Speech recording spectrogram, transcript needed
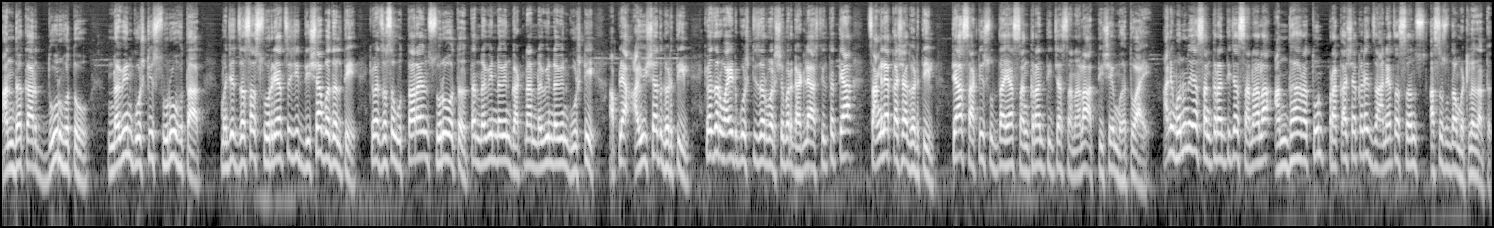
अंधकार दूर होतो नवीन गोष्टी सुरू होतात. म्हणजे जसं सूर्याचं जी दिशा बदलते किंवा जसं उत्तरायण सुरू होतं तर नवीन नवीन घटना नवीन नवीन गोष्टी आपल्या आयुष्यात घडतील. किंवा जर वाईट गोष्टी जर वर्षभर घडल्या असतील तर त्या चांगल्या कशा घडतील? त्यासाठी सुद्धा या संक्रांतीच्या सणाला अतिशय महत्त्व आहे. आणि म्हणून या संक्रांतीच्या सणाला अंधारातून प्रकाशाकडे जाण्याचा सण असं सुद्धा म्हटलं जातं.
